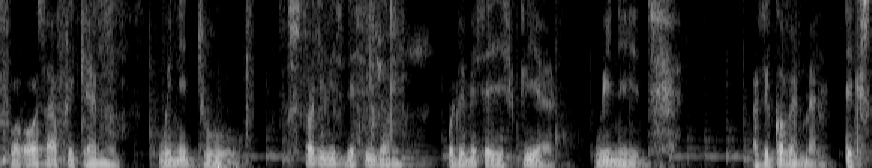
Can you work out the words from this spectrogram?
for us African, we need to study this decision, but the message is clear. We need as a government, takes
